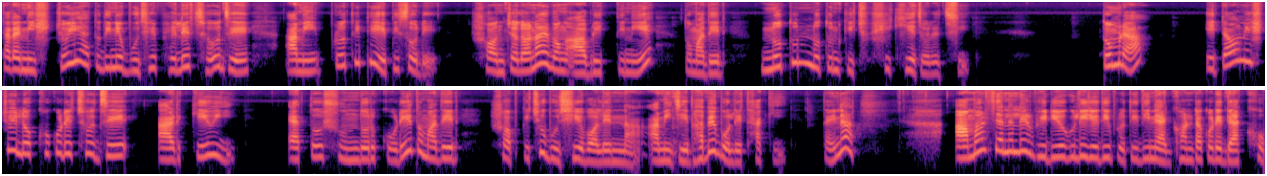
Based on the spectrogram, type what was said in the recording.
তারা নিশ্চয়ই এতদিনে বুঝে ফেলেছ যে আমি প্রতিটি এপিসোডে সঞ্চালনা এবং আবৃত্তি নিয়ে তোমাদের নতুন নতুন কিছু শিখিয়ে চলেছি। তোমরা এটাও নিশ্চয়ই লক্ষ্য করেছ যে আর কেউই এত সুন্দর করে তোমাদের সব কিছু বুঝিয়ে বলেন না, আমি যেভাবে বলে থাকি, তাই না? আমার চ্যানেলের ভিডিওগুলি যদি প্রতিদিন এক ঘণ্টা করে দেখো,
